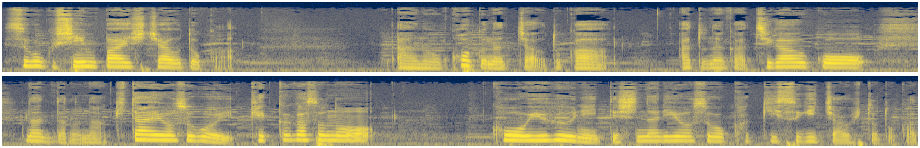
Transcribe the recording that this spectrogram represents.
すごく心配しちゃうとかあの怖くなっちゃうとかあとなんか違うこうなんだろうな期待をすごい結果がそのこういう風に言ってシナリオをすごく書きすぎちゃう人とか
